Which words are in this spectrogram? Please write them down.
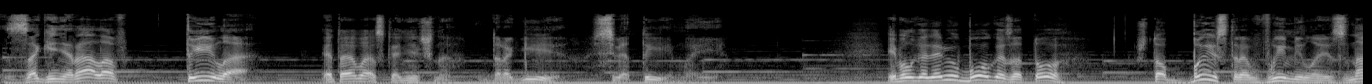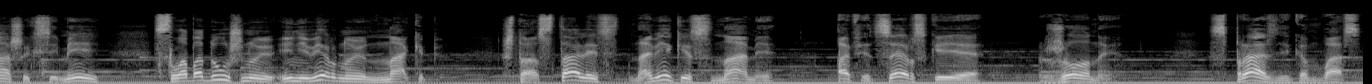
за генералов тыла!» Это о вас, конечно, дорогие, святые мои. И благодарю Бога за то, что быстро вымело из наших семей – слабодушную и неверную накипь, что остались навеки с нами офицерские жены. С праздником вас,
